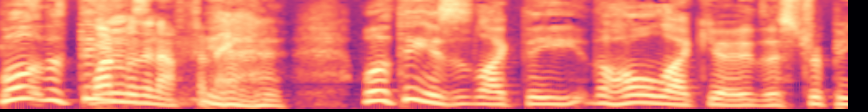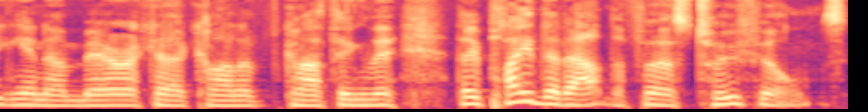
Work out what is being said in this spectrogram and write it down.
Well, the thing, One was enough for me. Yeah. Well, the thing is, is like the the whole like you know the stripping in America kind of kind of thing. They they played that out in the first two films.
